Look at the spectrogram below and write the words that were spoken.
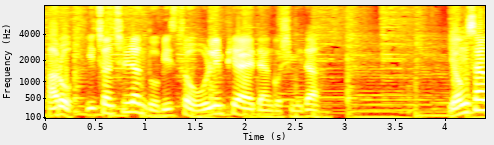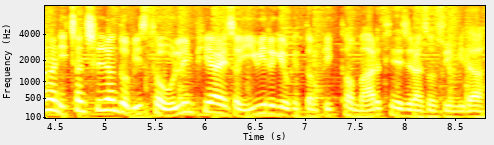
바로 2007년도 미스터 올림피아에 대한 것입니다. 영상은 2007년도 미스터 올림피아에서 2위를 기록했던 빅터 마르티네즈란 선수입니다.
